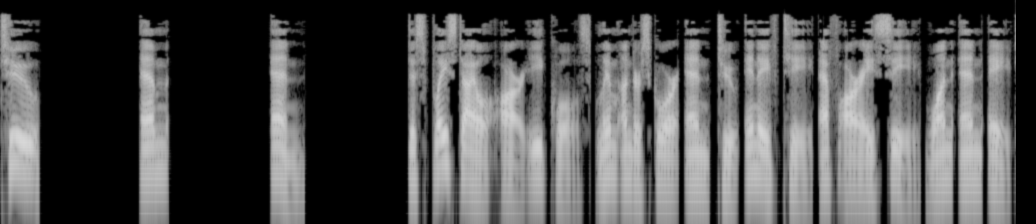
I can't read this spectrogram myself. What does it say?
2 m n display style r equals lim underscore n to inft frac 1 n h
